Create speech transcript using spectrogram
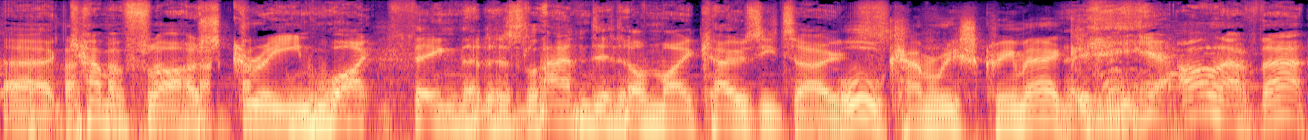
uh, camouflage green white thing that has landed on my cozy toes? Ooh, Cadbury's cream egg. Yeah, I'll have that.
